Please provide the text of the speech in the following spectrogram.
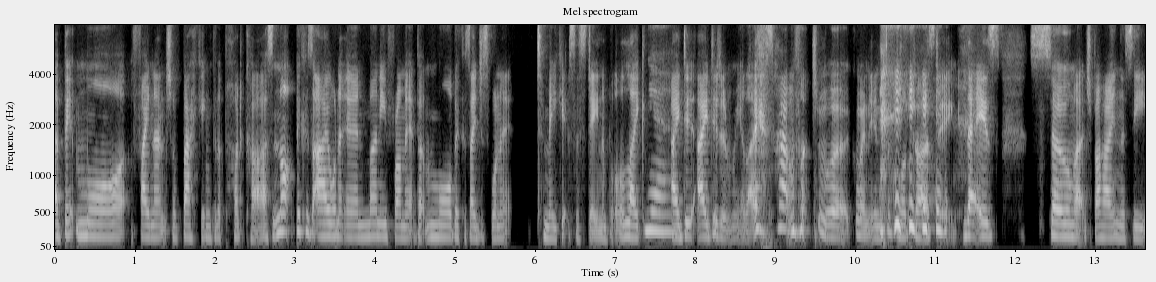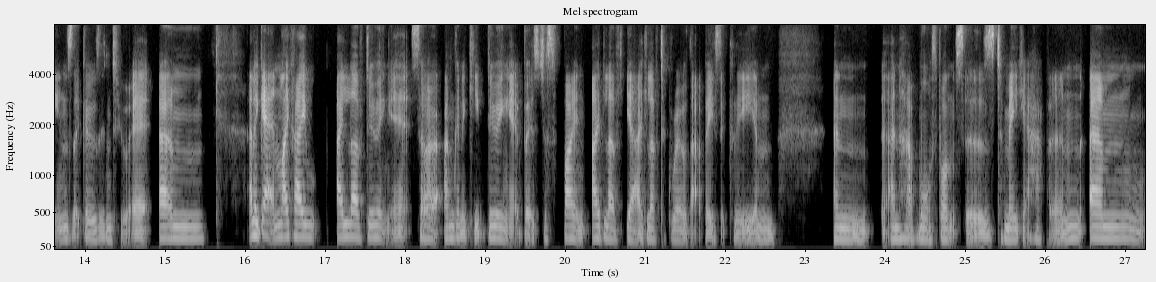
a bit more financial backing for the podcast. Not because i want to earn money from it but more because i just want it to make it sustainable like yeah. i did i didn't realize how much work went into podcasting. There is so much behind the scenes that goes into it um and again like i i love doing it so i'm going to keep doing it but it's just fine i'd love yeah i'd love to grow that basically and and and have more sponsors to make it happen um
